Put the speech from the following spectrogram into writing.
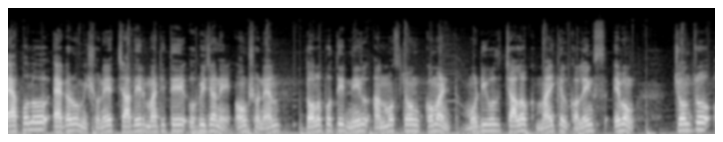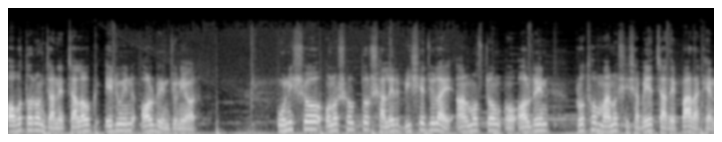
অ্যাপোলো এগারো মিশনে চাঁদের মাটিতে অভিযানে অংশ নেন দলপতি নীল আর্মস্ট্রং কমান্ড মডিউল চালক মাইকেল কলিংস এবং চন্দ্র অবতরণ যানের চালক এডুইন অলরিন জুনিয়র। উনিশশো উনসত্তর সালের বিশে জুলাই আর্মস্ট্রং ও অলরিন প্রথম মানুষ হিসাবে চাঁদে পা রাখেন।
